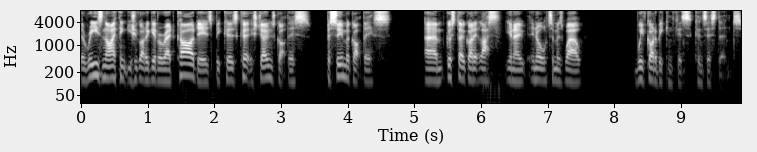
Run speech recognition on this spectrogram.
The reason I think you should got to give a red card is because Curtis Jones got this, Bissouma got this, um, Gusto got it last, you know, in autumn as well. We've got to be con- consistent.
